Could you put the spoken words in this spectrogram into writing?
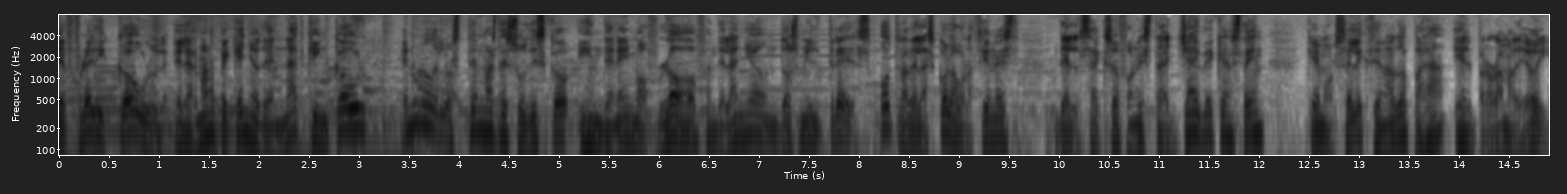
de Freddie Cole, el hermano pequeño de Nat King Cole, en uno de los temas de su disco In the Name of Love del año 2003, otra de las colaboraciones del saxofonista Jay Beckenstein que hemos seleccionado para el programa de hoy.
